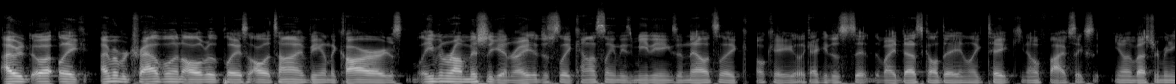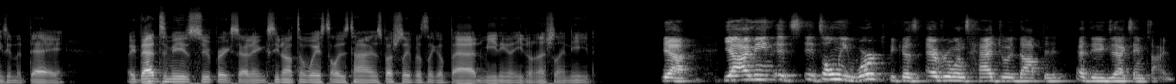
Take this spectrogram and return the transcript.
I would uh, like I remember traveling all over the place all the time, being in the car, just even around Michigan, right? Just like constantly in these meetings and now it's like, okay, like I could just sit at my desk all day and like take, you know, five, six, you know, investor meetings in the day. Like that to me is super exciting because you don't have to waste all these time, especially if it's like a bad meeting that you don't actually need. Yeah. Yeah. I mean, it's it's only worked because everyone's had to adopt it at the exact same time.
